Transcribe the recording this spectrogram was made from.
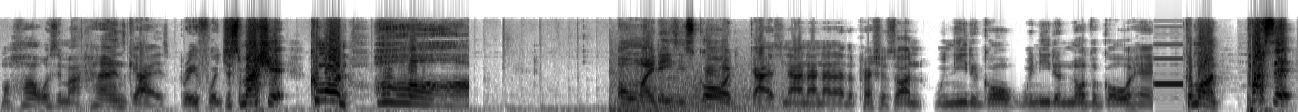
My heart was in my hands, guys. Braithwaite, just smash it. Come on. Oh. Oh my daisy scored. Guys, nah, nah, nah, nah. The pressure's on. We need a goal. We need another goal here. Come on. Pass it.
